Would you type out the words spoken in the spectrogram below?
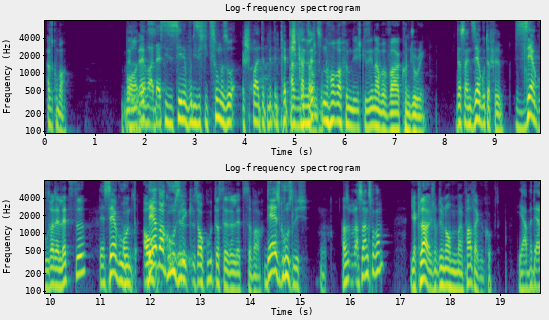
Also guck mal. Boah, da, war, da ist diese Szene, wo die sich die Zunge so spaltet mit dem also den Teppichcutter und so. letzten Horrorfilm, den ich gesehen habe, war Conjuring. Das ist ein sehr guter Film. Sehr Das gut. war der letzte. Der ist sehr gut. Und auch, der war gruselig. Ist auch gut, dass der der letzte war. Der ist gruselig. Ja. Hast, hast du Angst bekommen? Ja klar, ich habe den auch mit meinem Vater geguckt. Ja, aber der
